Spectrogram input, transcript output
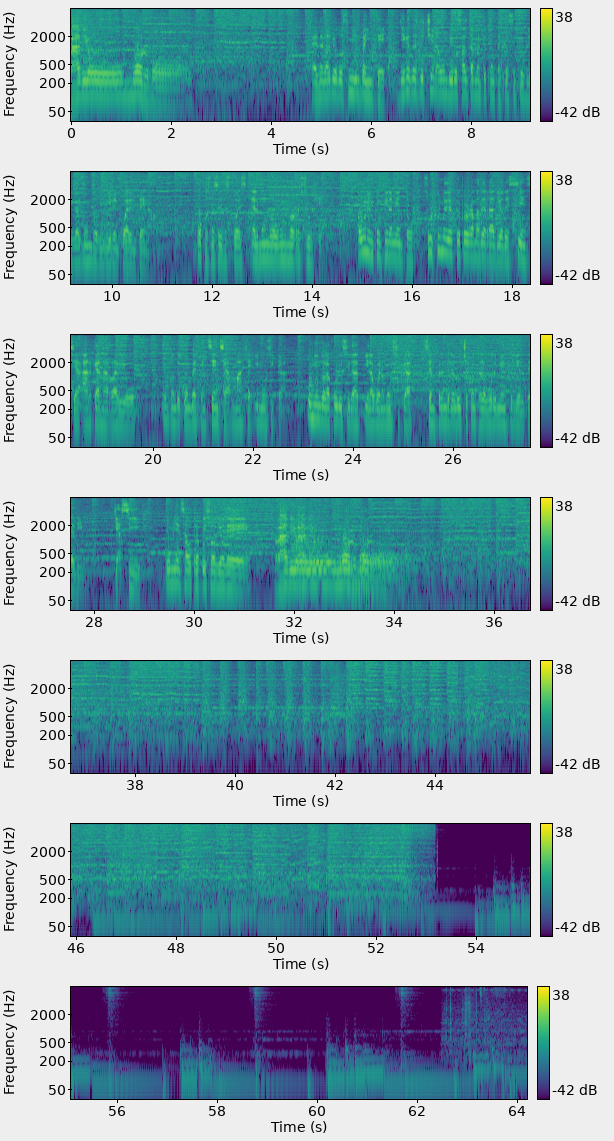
Radio Morbo. En el año 2020 llega desde China un virus altamente contagioso que obliga al mundo a vivir en cuarentena. Pocos meses después, el mundo aún no resurge. Aún en confinamiento, surge un mediocre programa de radio de ciencia arcana radio, en donde convergen ciencia, magia y música. Uniendo la curiosidad y la buena música, se emprende la lucha contra el aburrimiento y el tedio. Y así comienza otro episodio de Radio, Morbo.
